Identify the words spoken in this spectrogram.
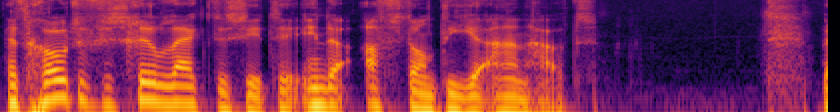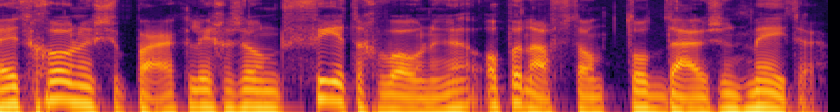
Het grote verschil lijkt te zitten in de afstand die je aanhoudt. Bij het Groningse park liggen zo'n 40 woningen op een afstand tot 1000 meter.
